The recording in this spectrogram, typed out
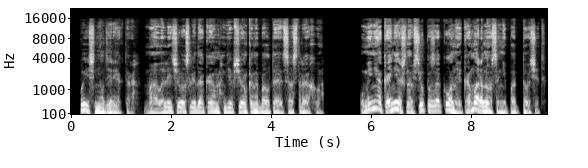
— пояснил директор. — Мало ли чего следакам девчонка наболтает со страху. У меня, конечно, все по закону, и комар носа не подточит.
